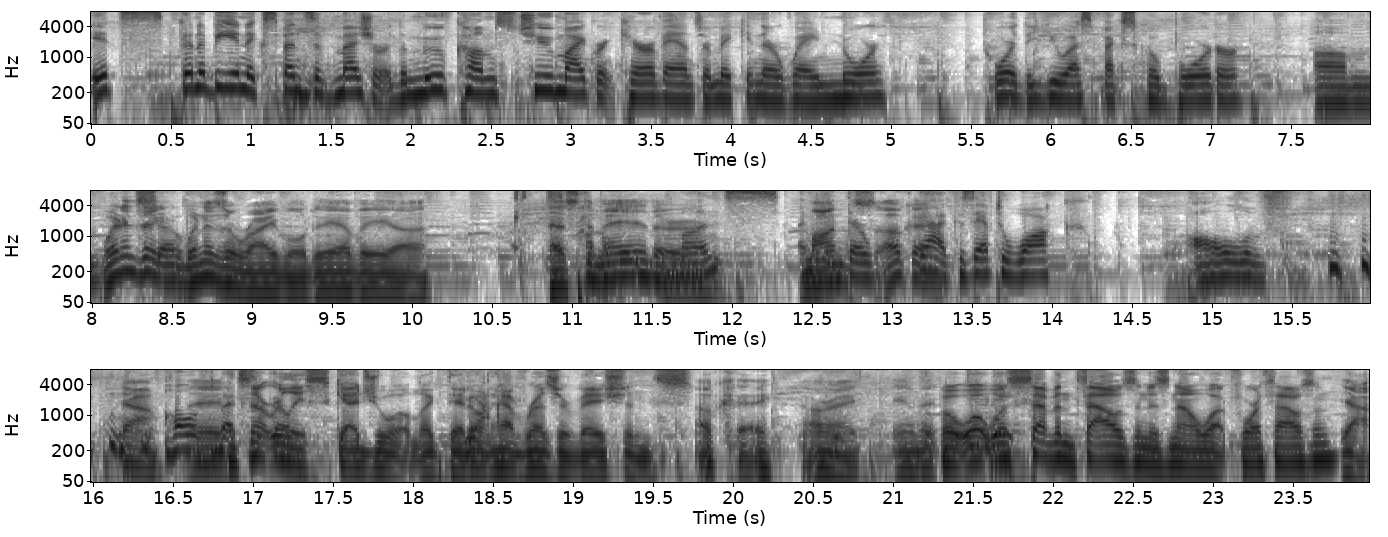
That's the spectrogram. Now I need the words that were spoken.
it's going to be an expensive measure. The move comes two migrant caravans are making their way north toward the U.S. Mexico border. when is so- it, when is arrival? Do they have a uh, estimate or months. I Months, Mean, okay. Yeah, because they have to walk all of. Yeah, all of Mexico. it's not really scheduled. Like they don't have reservations. Okay, all right. Damn it. But what was seven thousand is now what four thousand? yeah,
